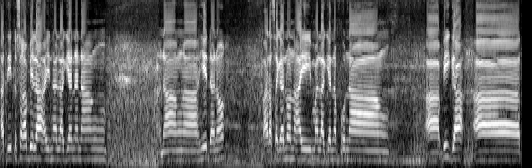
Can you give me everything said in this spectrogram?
At dito sa kabila ay nalagyan na ng ng ah, head ano? Para sa ganun ay malagyan na po ng ah, biga at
